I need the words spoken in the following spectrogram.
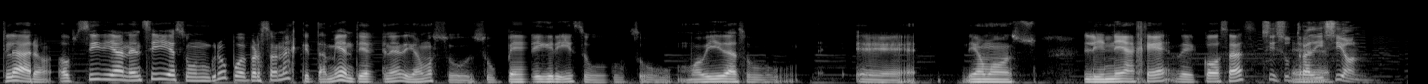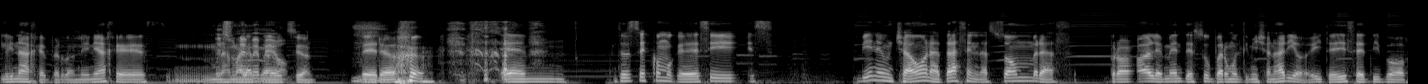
Claro, Obsidian en sí es un grupo de personas que también tiene, digamos, su, su pedigrí, su, su movida, su, eh, digamos, lineaje de cosas. Sí, su Eh, tradición. Linaje, perdón, lineaje es una Es mala traducción. Pero. entonces es como que decís. Viene un chabón atrás en las sombras, probablemente súper multimillonario, y te dice tipo.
